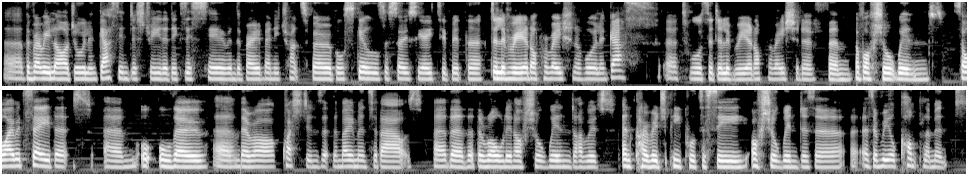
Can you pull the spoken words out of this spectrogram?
uh, the very large oil and gas industry that exists here and the very many transferable skills associated with the delivery and operation of oil and gas uh, towards the delivery and operation of, um, of offshore wind. So I would say that um, a- although um, there are questions at the moment about uh, the, the, the role in offshore wind, I would encourage people to see offshore wind as a as a real complement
